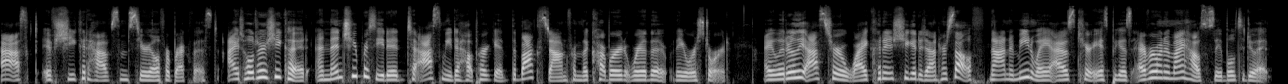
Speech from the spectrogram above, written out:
asked if she could have some cereal for breakfast. I told her she could, and then she proceeded to ask me to help her get the box down from the cupboard where the, they were stored. I literally asked her why couldn't she get it down herself. Not in a mean way, I was curious because everyone in my house was able to do it.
